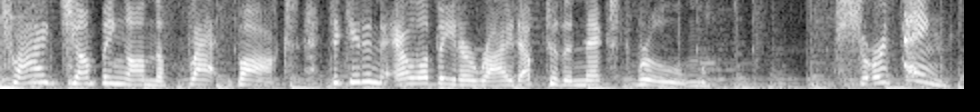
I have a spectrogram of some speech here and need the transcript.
Try jumping on the flat box to get an elevator ride up to the next room. Sure thing.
